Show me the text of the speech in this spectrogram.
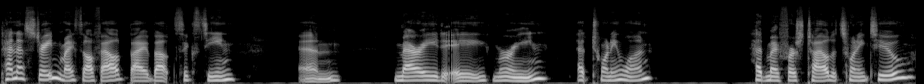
kind of straightened myself out by about 16 and married a Marine at 21. Had my first child at 22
